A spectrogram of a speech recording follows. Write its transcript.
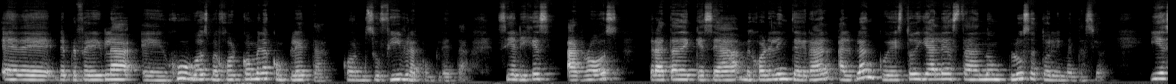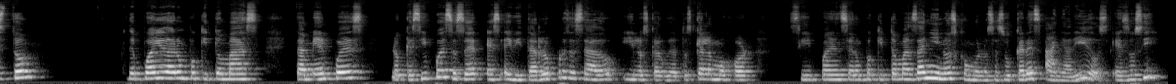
eh, de, de, preferirla en jugos, mejor cómela completa, con su fibra completa. Si eliges arroz, trata de que sea mejor el integral al blanco. Esto ya le está dando un plus a tu alimentación. Y esto te puede ayudar un poquito más. También pues lo que sí puedes hacer es evitar lo procesado y los carbohidratos que a lo mejor sí pueden ser un poquito más dañinos como los azúcares añadidos. Eso sí,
